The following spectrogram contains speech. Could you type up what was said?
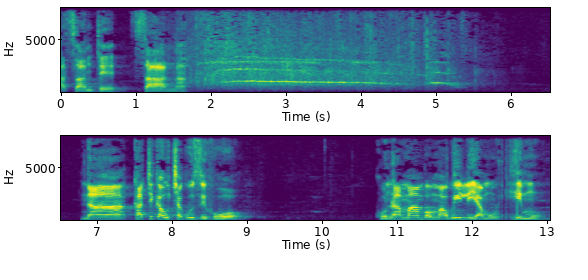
asante sana. Na katika uchaguzi huo kuna mambo mawili ya muhimu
